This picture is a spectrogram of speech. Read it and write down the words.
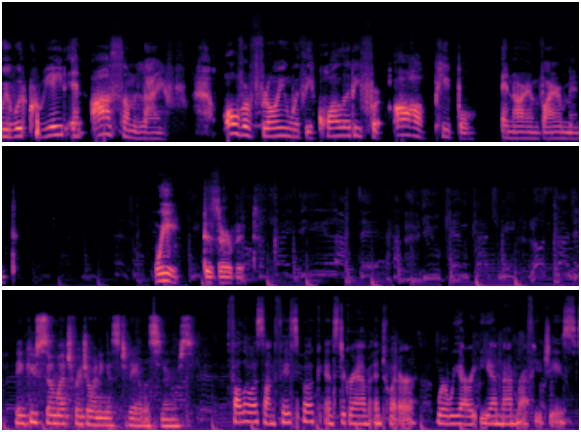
We would create an awesome life, overflowing with equality for all people in our environment. We deserve it. Thank you so much for joining us today, listeners. Follow us on Facebook, Instagram, and Twitter, where we are EMM Refugees.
